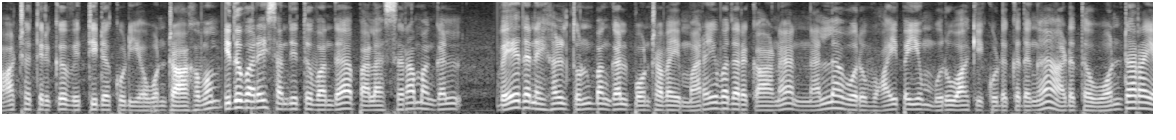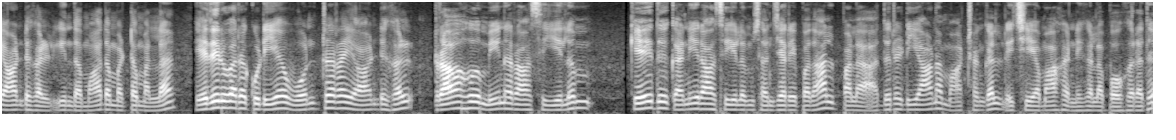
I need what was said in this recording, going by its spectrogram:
மாற்றத்திற்கு வித்திடக்கூடிய ஒன்றாகவும் இதுவரை சந்தித்து வந்த பல சிரமங்கள் வேதனைகள் துன்பங்கள் போன்றவை மறைவதற்கான நல்ல ஒரு வாய்ப்பையும் உருவாக்கி கொடுக்குதுங்க. அடுத்த ஒன்றரை ஆண்டுகள் இந்த மாதம் மட்டுமல்ல எதிர்வரக்கூடிய ஒன்றரை ஆண்டுகள் ராகு மீனராசியிலும் கேது கன்னிராசியிலும் சஞ்சரிப்பதால் பல அதிரடியான மாற்றங்கள் நிச்சயமாக நிகழப்போகிறது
